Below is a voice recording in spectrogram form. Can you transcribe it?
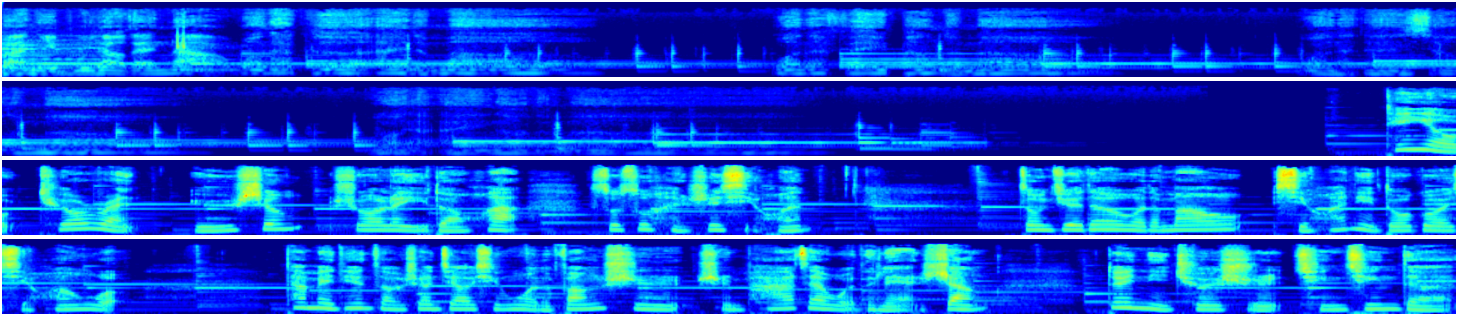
晚你不要再闹。我那可爱的猫，我那肥胖的猫，我那胆小的猫，我那爱闹的猫。听友 Turan 余生说了一段话，苏苏很是喜欢。总觉得我的猫喜欢你多过喜欢我。它每天早上叫醒我的方式是趴在我的脸上，对你却是轻轻的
